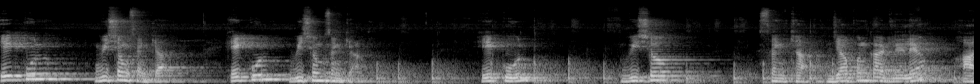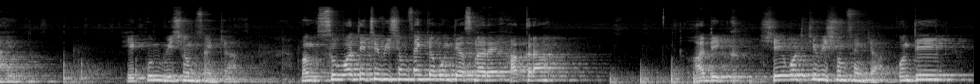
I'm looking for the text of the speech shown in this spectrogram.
एकूण विषम संख्या. एकूण विषम संख्या. एकूण विषम संख्या ज्या आपण काढलेल्या आहेत. एकूण विषम संख्या. मग सुरुवातीची विषम संख्या कोणती असणार आहे? अकरा. अधिक शेवटची विषम संख्या कोणती येईल?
